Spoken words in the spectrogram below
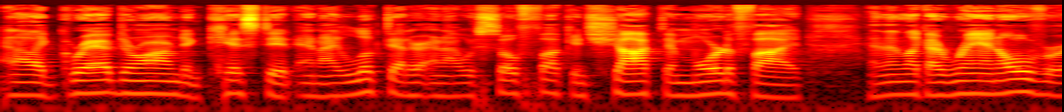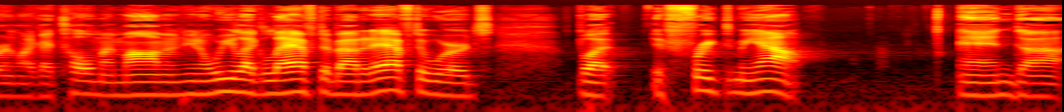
And I like grabbed her arm and kissed it, and I looked at her, and I was so fucking shocked and mortified and then like I ran over and like I told my mom and you know we like laughed about it afterwards, but it freaked me out. And uh,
